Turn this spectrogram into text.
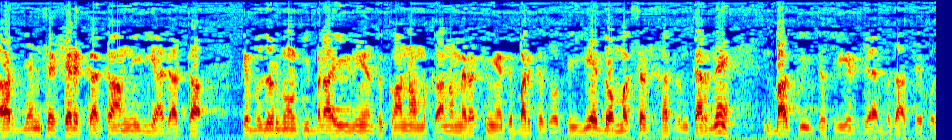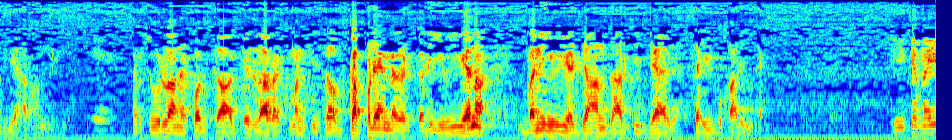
और जिनसे शिरक का काम नहीं लिया जाता कि बुज़ुर्गों की बनाई हुई है दुकानों मकानों में रखी है कि बरकत होती है ये दो मकसद खत्म कर दें बाकी तस्वीर जो है बताते खुद ये हराम नहीं। है रसूल्ला ने खुद कहा कि अल्लाह रकमन की सब कपड़े में अगर कड़ी हुई है ना बनी हुई है जानदार की जायज़ है सही बुखारी में। ठीक है भाई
